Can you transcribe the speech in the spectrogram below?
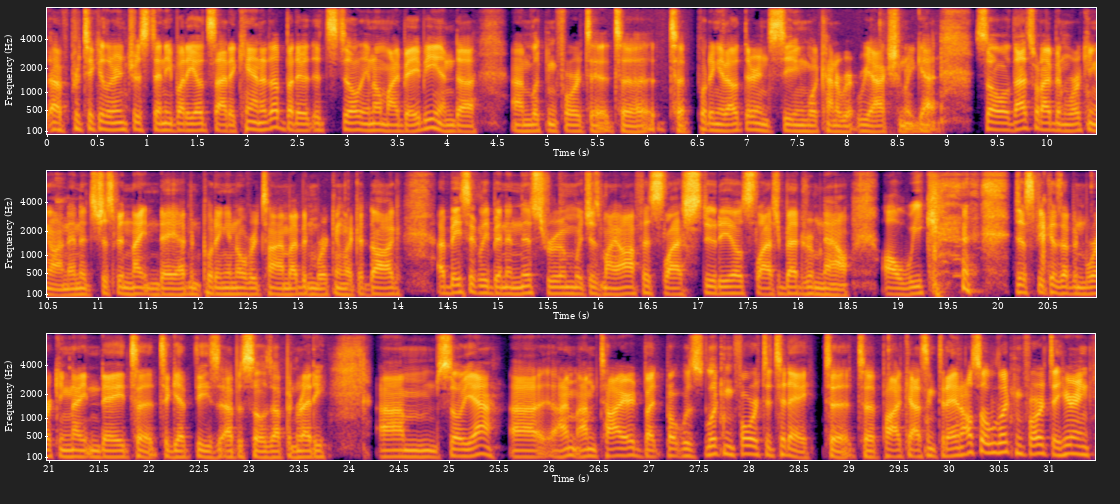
of particular interest to anybody outside of Canada, but it, it's still you know my baby, and uh, I'm looking forward to to to putting it out there and seeing what kind of re- reaction we get. So that's what I've been working on, and it's just been night and day. I've been putting in overtime. I've been working like a dog. I've basically been in this room, which is my office slash studio slash bedroom now all week, just because I've been working night and day to to get these episodes up and ready. Um, so yeah, uh, I'm I'm tired, but but was looking forward to today to to podcasting today, and also looking forward to hearing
